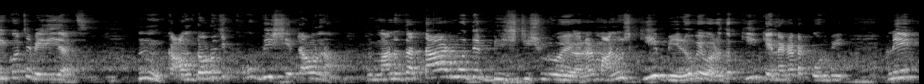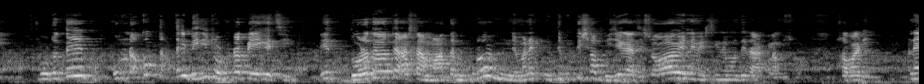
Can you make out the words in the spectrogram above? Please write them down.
এই করছে, বেরিয়ে যাচ্ছে। হুম কাউন্টারও যে খুব ভিড়, সেটাও না। তো মানুষ তার তার মধ্যে বৃষ্টি শুরু হয়ে গেল। আর মানুষ কী বেরোবে বলো তো? কী কেনাকাটা করবে? মানে টোটোতে কোনো রকম তাড়াতাড়ি বেরিয়ে টোটোটা পেয়ে গেছি। এ দৌড়াতে দৌড়াতে আসলাম মাথা পুরো মানে কুর্তি কুর্তি সব ভিজে গেছে। সব এনে মেশিনের মধ্যে রাখলাম সব, সবারই। মানে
